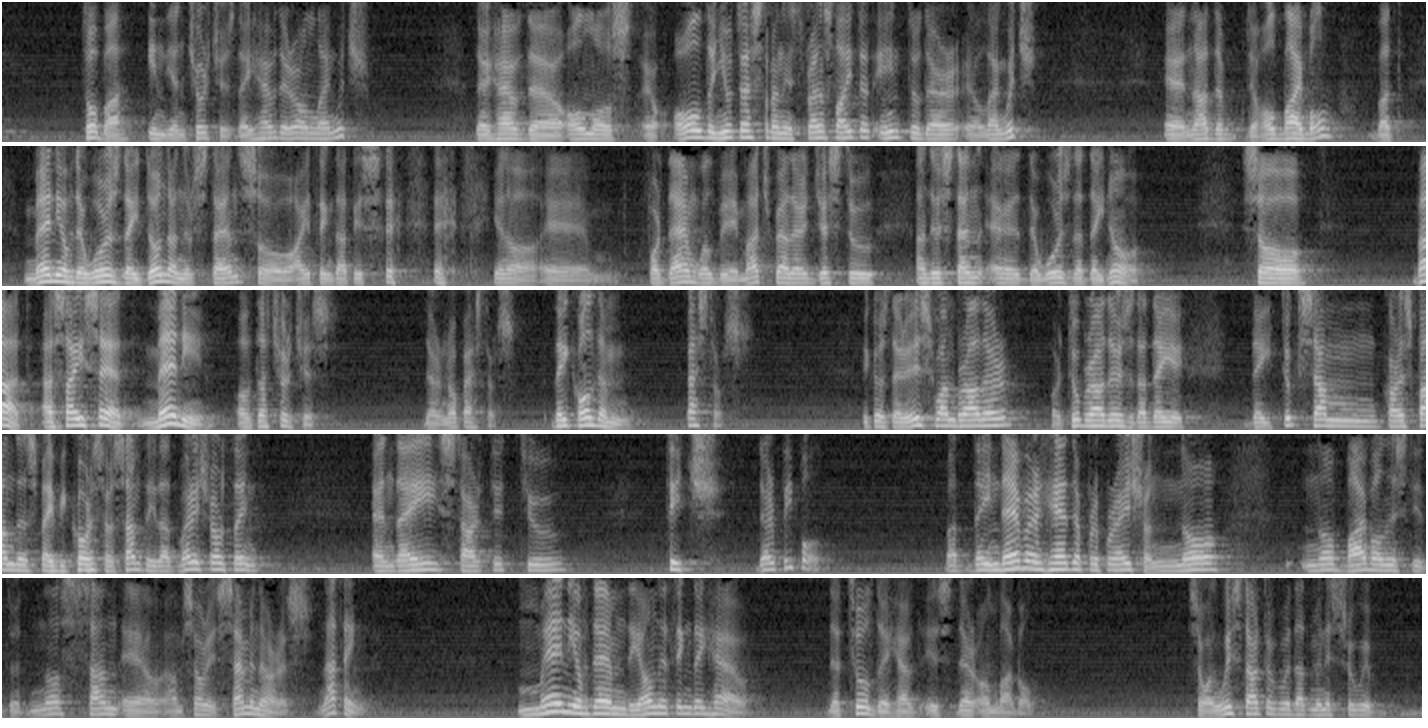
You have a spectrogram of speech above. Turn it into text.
Toba Indian churches. They have their own language. They have the almost uh, all the New Testament is translated into their uh, language, and not the, the whole Bible, but many of the words they don't understand. So I think that is, you know, um, for them will be much better just to understand uh, the words that they know. So, but as I said, many of the churches, there are no pastors. They call them pastors because there is one brother or two brothers that they they took some correspondence, maybe course or something, that very short thing, and they started to teach their people. But they never had a preparation, no, no Bible Institute, no sun, uh, I'm sorry, seminars, nothing. Many of them, the only thing they have, the tool they have, is their own Bible. So when we started with that ministry, we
